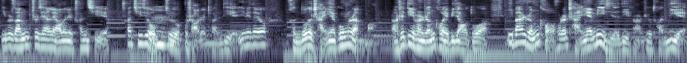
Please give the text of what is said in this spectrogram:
你比如咱们之前聊的这川崎，川崎就就有不少这团地，因为它有很多的产业工人嘛，然后这地方人口也比较多，一般人口或者产业密集的地方，这个团地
